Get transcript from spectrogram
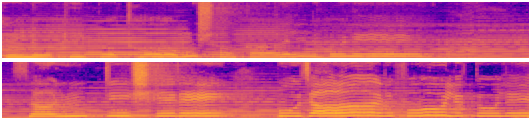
এখনও কি প্রথম সকাল হলে? স্নানটি সেরে পূজার ফুল তোলে।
